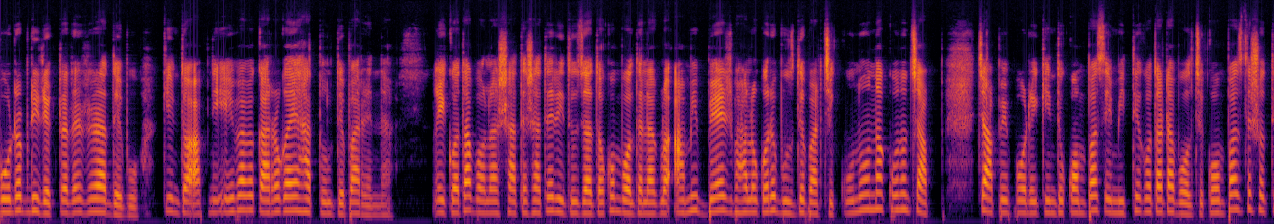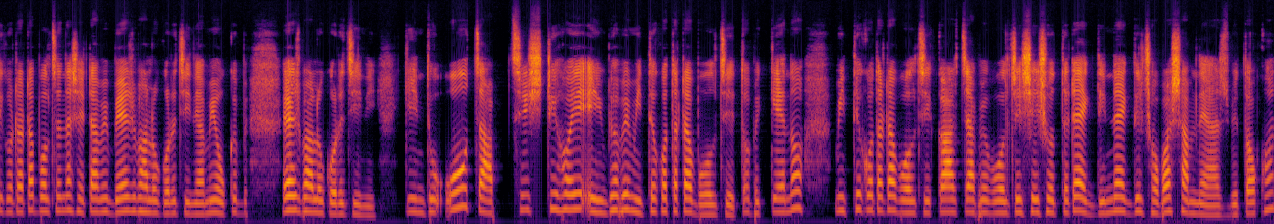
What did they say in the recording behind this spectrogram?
বোর্ড অফ ডিরেক্টরেরা দেব। কিন্তু আপনি এইভাবে কারও গায়ে হাত তুলতে পারেন না। এই কথা বলার সাথে সাথে ঋতুজা তখন বলতে লাগল, আমি বেশ ভালো করে বুঝতে পারছি। কোনো না কোনো চাপ, চাপে পড়ে কিন্তু কম্পাস এই মিথ্যে কথাটা বলছে। কম্পাস যে সত্যি কথাটা বলছে না, সেটা আমি বেশ ভালো করে চিনি। আমি ওকে বেশ ভালো করে চিনি। কিন্তু ও চাপ সৃষ্টি হয়ে এইভাবে মিথ্যে কথাটা বলছে। তবে কেন মিথ্যে কথাটা বলছে? কার চাপে বলছে? সেই সত্যটা একদিন না একদিন সবার সামনে আসবে। তখন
